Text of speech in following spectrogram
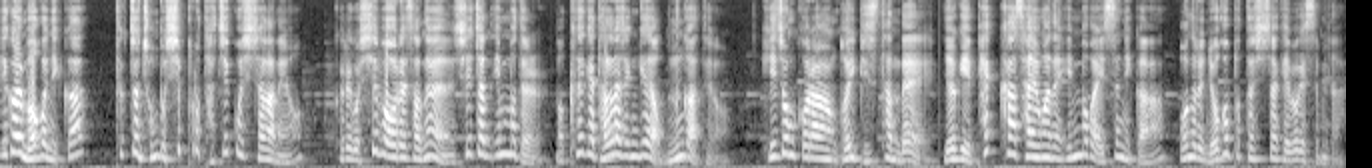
이걸 먹으니까 특전 전부 10%다 찍고 시작하네요. 그리고 15월에서는 시즌 임무들 뭐 크게 달라진 게 없는 것 같아요. 기존 거랑 거의 비슷한데 여기 페카 사용하는 임무가 있으니까 오늘은 요것부터 시작해 보겠습니다.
